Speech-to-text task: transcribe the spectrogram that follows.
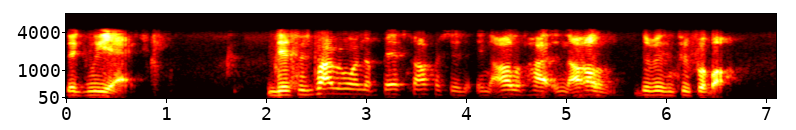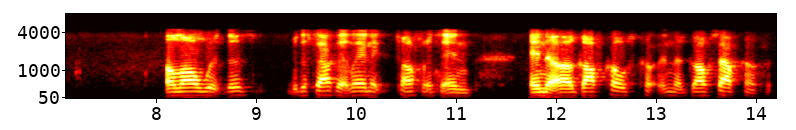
the GLIAC. This is probably one of the best conferences in all of high, in all of Division Two football, along with the with the South Atlantic Conference and and the uh, Gulf Coast Co- and the Gulf South Conference.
